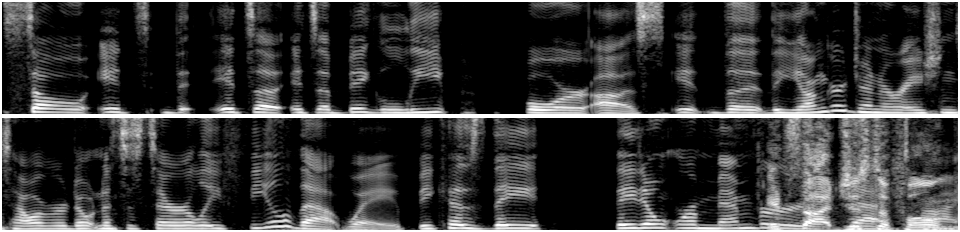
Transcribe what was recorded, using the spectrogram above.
So it's it's a it's a big leap for us. It, the the younger generations, however, don't necessarily feel that way because they they don't remember. It's not just a phone, time.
